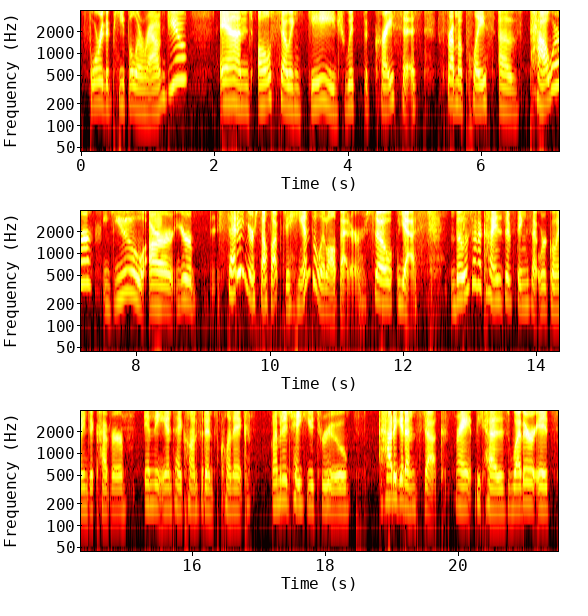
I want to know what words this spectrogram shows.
for the people around you and also engage with the crisis from a place of power you are you're setting yourself up to handle it all better. So yes those are the kinds of things that we're going to cover in the anti-confidence clinic. I'm going to take you through how to get unstuck right because whether it's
